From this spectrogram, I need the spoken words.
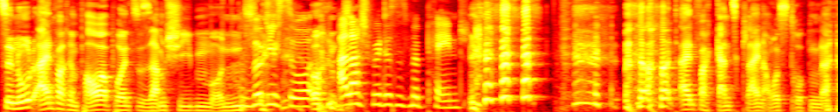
zur Not einfach im PowerPoint zusammenschieben und, wirklich so. Und- Allerspätestens mit Paint. und einfach ganz klein ausdrucken dann.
